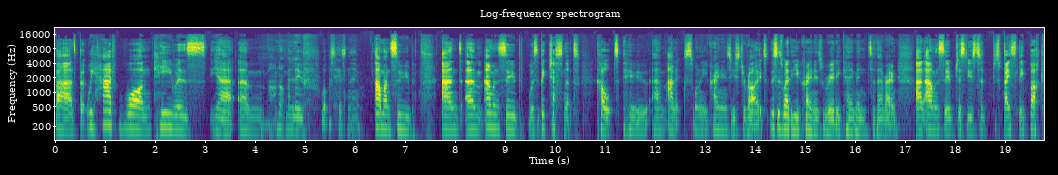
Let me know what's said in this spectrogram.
bad, but we had one. He was, yeah, um, oh, not Maloof. What was his name? Al Mansub. And um, Al was a big chestnut colt who um, Alex, one of the Ukrainians, used to ride. This is where the Ukrainians really came into their own. And Al Mansub just used to just basically buck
